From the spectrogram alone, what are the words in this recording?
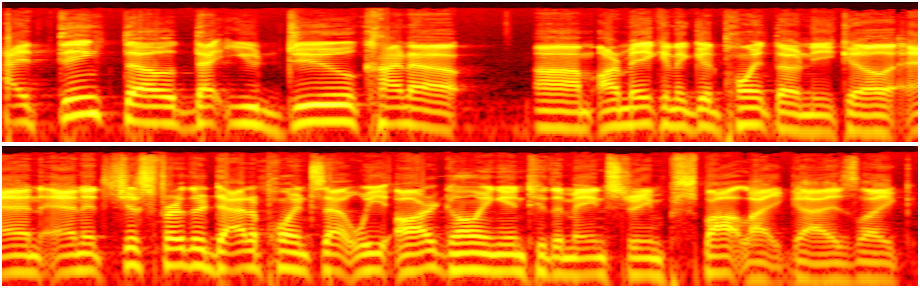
i think though that you do kind of um, are making a good point though, Nico, and and it's just further data points that we are going into the mainstream spotlight, guys. Like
